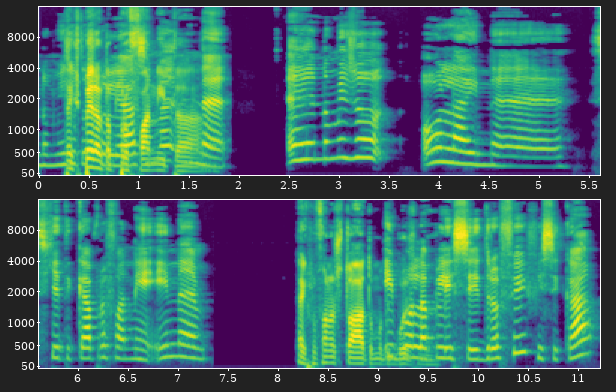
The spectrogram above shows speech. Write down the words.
νομίζω Εντάξει, το πέρα από τα σχολιάσαμε. προφανή τα- Ναι. Ε, νομίζω όλα είναι σχετικά προφανή. Είναι Εντάξει, προφανώς το άτομο οι δεν μπορείς. να- πολλαπλοί σύντροφοι, φυσικά.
